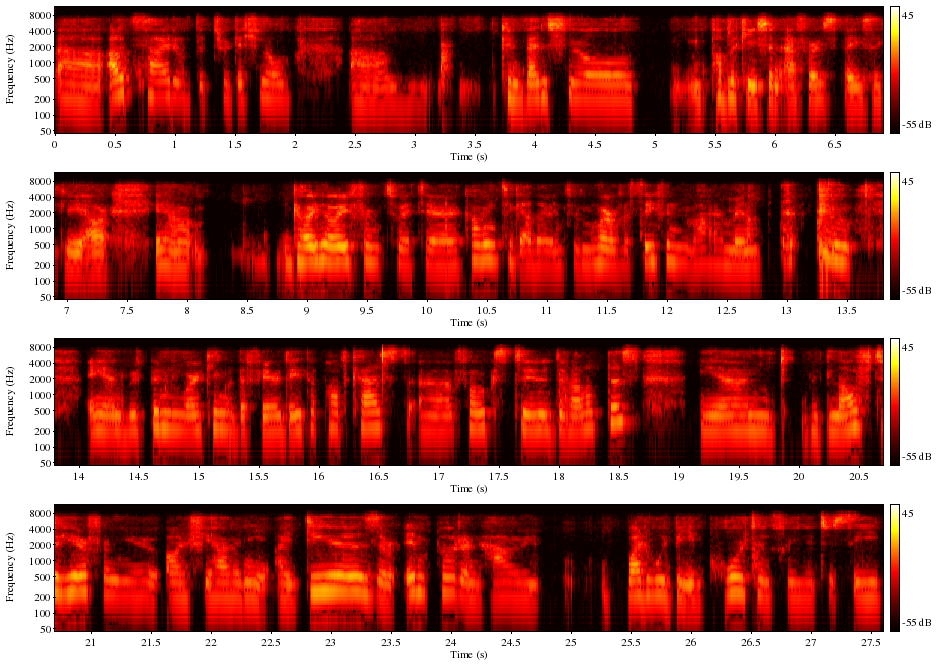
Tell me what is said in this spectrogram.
uh, outside of the traditional um, conventional publication efforts basically or you know going away from Twitter, coming together into more of a safe environment. and we've been working with the Fair Data podcast uh, folks to develop this. And we'd love to hear from you or if you have any ideas or input on how you, what would be important for you to see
